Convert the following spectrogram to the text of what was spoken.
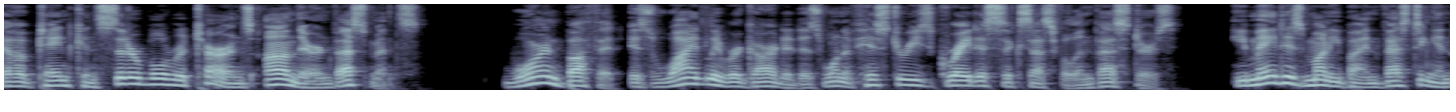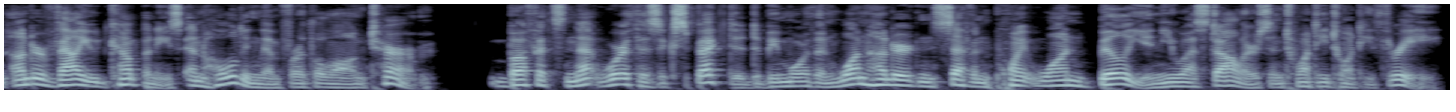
have obtained considerable returns on their investments. Warren Buffett is widely regarded as one of history's greatest successful investors. He made his money by investing in undervalued companies and holding them for the long term. Buffett's net worth is expected to be more than 107.1 billion US dollars in 2023,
